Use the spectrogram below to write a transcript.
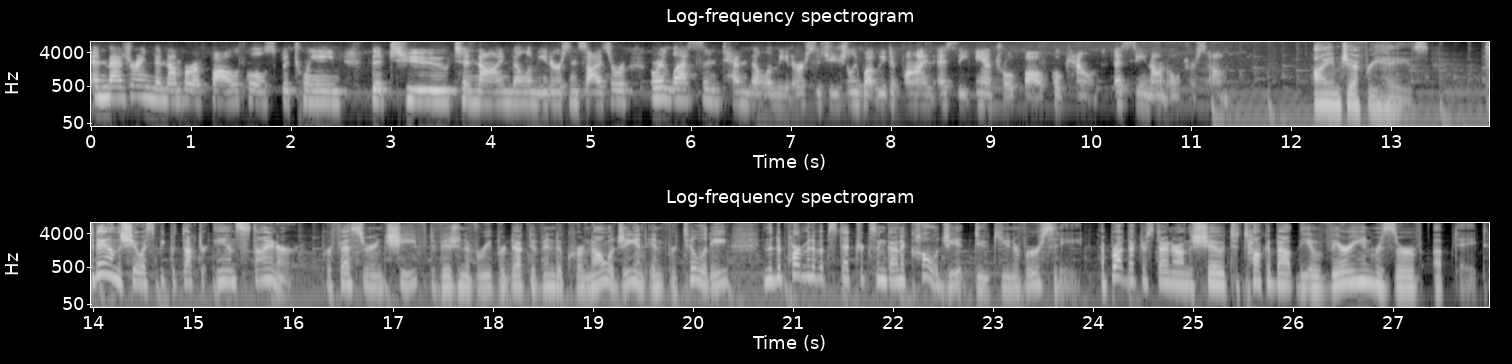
and measuring the number of follicles between the two to nine millimeters in size, or, or less than 10 millimeters, is usually what we define as the antral follicle count as seen on ultrasound. I am Jeffrey Hayes. Today on the show, I speak with Dr. Anne Steiner, Professor in Chief, Division of Reproductive Endocrinology and Infertility in the Department of Obstetrics and Gynecology at Duke University. I brought Dr. Steiner on the show to talk about the ovarian reserve update.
